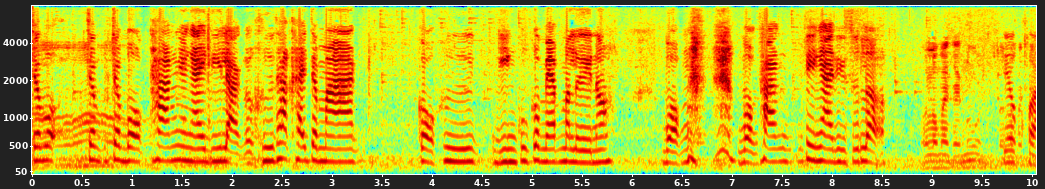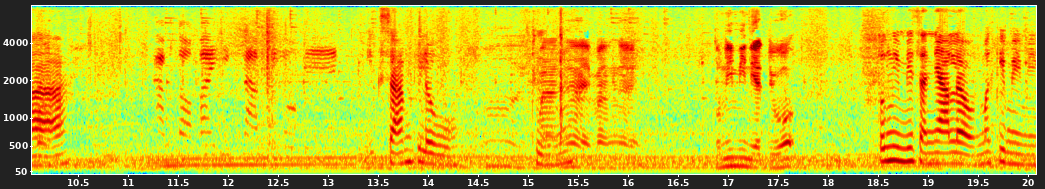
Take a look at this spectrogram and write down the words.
จะบอกจะจะบอกทางยังไงดีล่ะก็คือถ้าใครจะมาก็คือยิง Google Map มาเลยเนาะบอกบอกทางที่ง่ายที่สุดแล้วเอาเรามาจากนู่นเลี้ยวขวาขับต่อไปอีก3กิโลเมตรอีกสามกิโลถึถึงงมาง่ายมาง่ายตรงนี้มีเน็ตอยู่ตรงนี้มีสัญญาณแล้วเมื่อกี้ไม่มี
